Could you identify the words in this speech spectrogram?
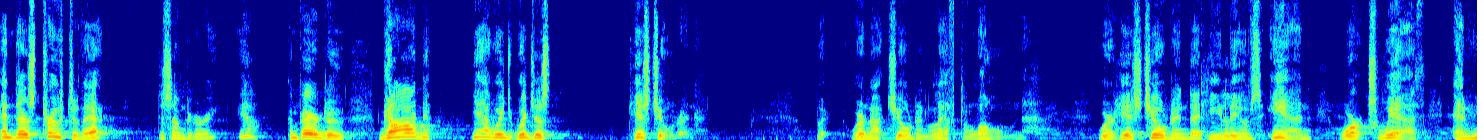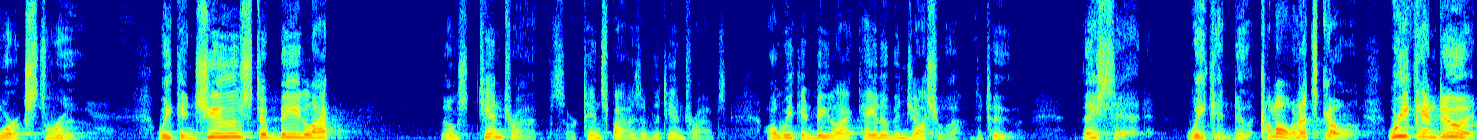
And there's truth to that to some degree. Yeah. Compared to God, yeah, we, we're just His children. But we're not children left alone. We're His children that He lives in, works with, and works through. We can choose to be like those 10 tribes, or 10 spies of the 10 tribes, or we can be like Caleb and Joshua, the two. They said, We can do it. Come on, let's go. We can do it.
